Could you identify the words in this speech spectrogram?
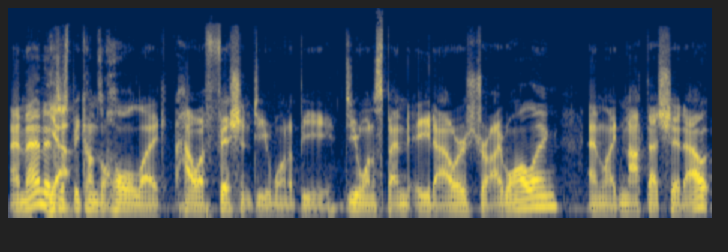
And then it Yeah. just becomes a whole like, how efficient do you want to be? Do you want to spend eight hours drywalling and like knock that shit out?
